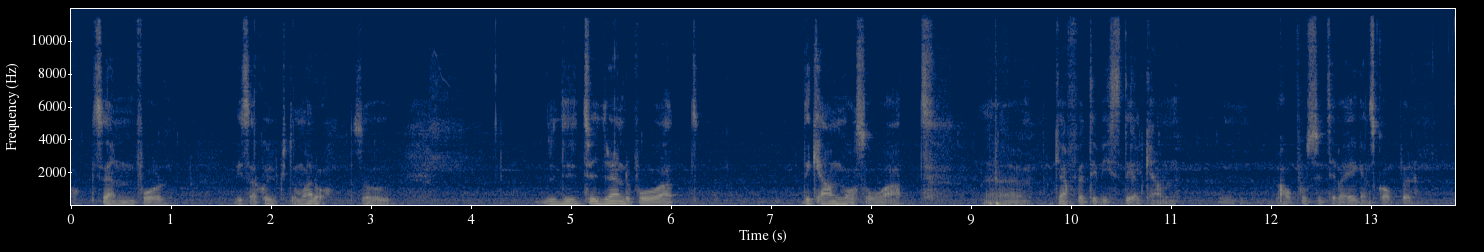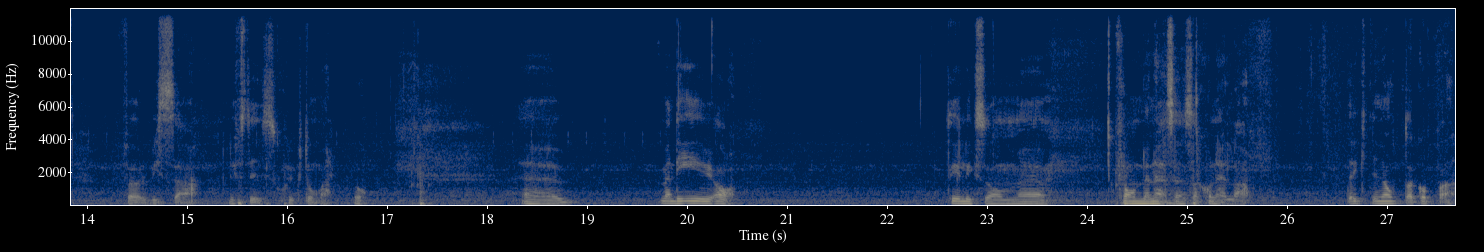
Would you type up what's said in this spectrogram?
och sen får vissa sjukdomar då. Så det tyder ändå på att det kan vara så att eh, kaffe till viss del kan ha positiva egenskaper för vissa livsstilssjukdomar. Då. Eh, men det är ju, ja, det är liksom eh, från den här sensationella drick dina åtta koppar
